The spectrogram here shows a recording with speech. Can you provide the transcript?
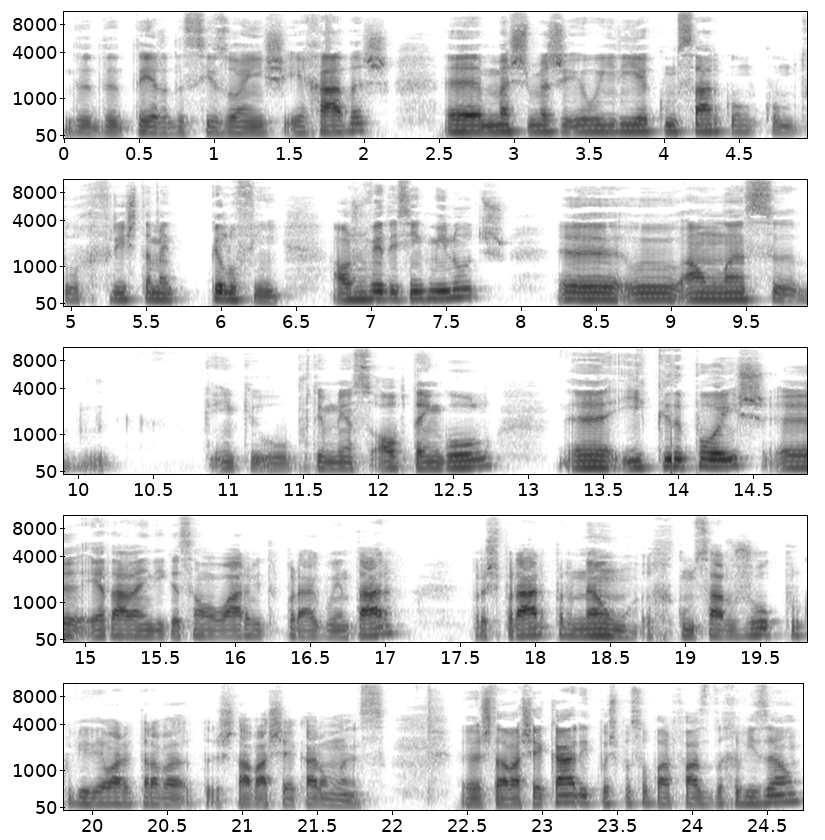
de, de ter decisões erradas. Uh, mas, mas eu iria começar, com, como tu referiste, também pelo fim. Aos 95 minutos, há um lance em que o Portimonense obtém golo uh, e que depois uh, é dada a indicação ao árbitro para aguentar, para esperar, para não recomeçar o jogo, porque o vídeo árbitro estava, estava a checar um lance. Uh, estava a checar e depois passou para a fase de revisão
